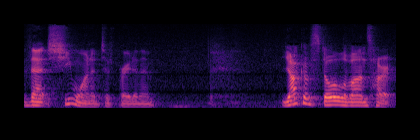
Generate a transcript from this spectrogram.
that she wanted to pray to them. Yaakov stole Lavan's heart.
